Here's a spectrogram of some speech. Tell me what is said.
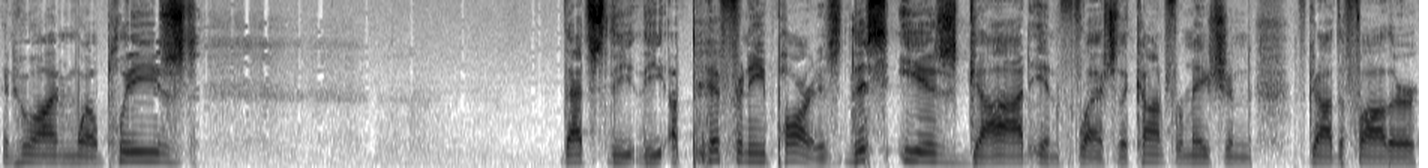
in whom I'm well pleased. That's the, the epiphany part. Is this is God in flesh, the confirmation of God the Father,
